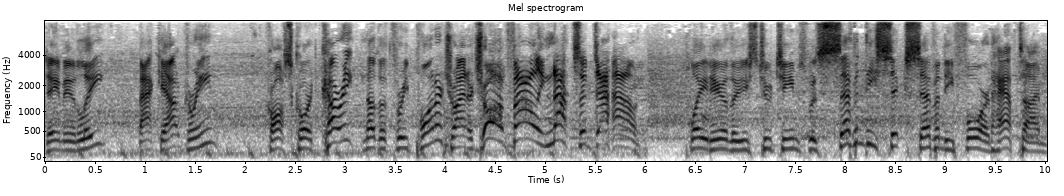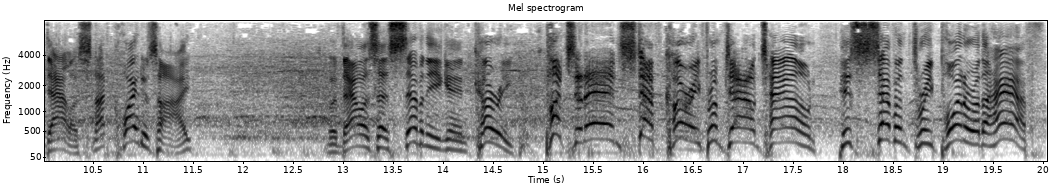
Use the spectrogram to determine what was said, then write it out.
Damion Lee back out. Green. Cross court Curry. Another three pointer. Trying to draw a foul. He knocks it down played here, these two teams, was 76 74 at halftime. Dallas, not quite as high. But Dallas has 70 again. Curry puts it in. Steph Curry from downtown. His seventh three pointer of the half.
